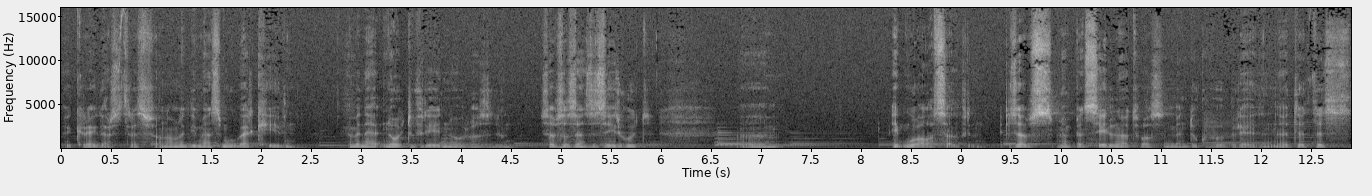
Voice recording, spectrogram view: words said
Ik krijg daar stress van, omdat die mensen moet werk geven. Ik ben nooit tevreden over wat ze doen. Zelfs al zijn ze zeer goed. ik moet alles zelf doen. Zelfs mijn penselen uitwassen, mijn doeken voorbereiden. Het is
